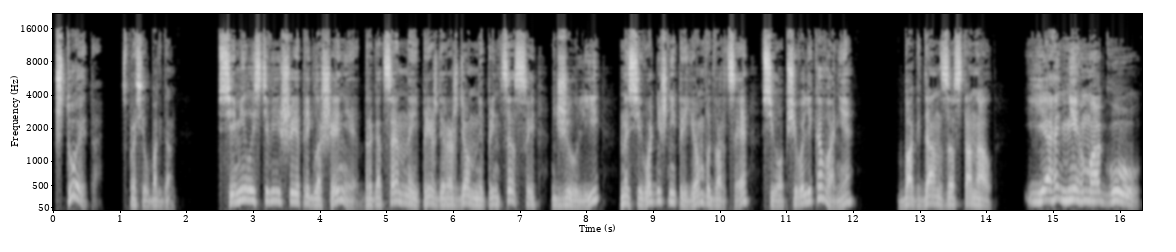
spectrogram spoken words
«Что это?» — спросил Богдан. «Всемилостивейшее приглашение драгоценной преждерожденной принцессы Джули на сегодняшний прием во дворце всеобщего ликования». Богдан застонал. «Я не могу!»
